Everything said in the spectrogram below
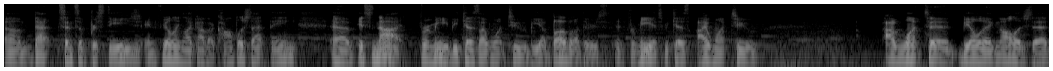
Um, that sense of prestige and feeling like I've accomplished that thing. Uh, it's not for me because I want to be above others. And for me, it's because I want to. I want to be able to acknowledge that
